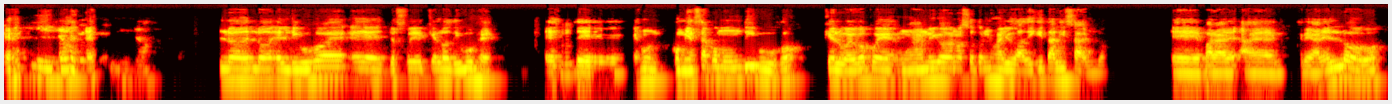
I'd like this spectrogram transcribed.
Es un niño, es un niño. Lo, lo, el dibujo, es, eh, yo soy el que lo dibujé. Este, es un, comienza como un dibujo que luego pues un amigo de nosotros nos ayuda a digitalizarlo eh, para crear el logo.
